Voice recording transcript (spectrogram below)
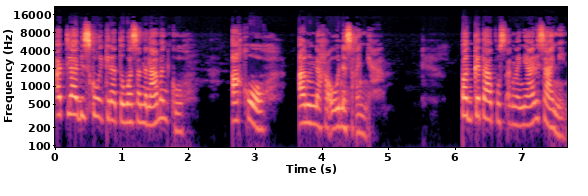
At labis kong ikinatuwa sa nalaman ko, ako ang nakauna sa kanya. Pagkatapos ang nangyari sa amin,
